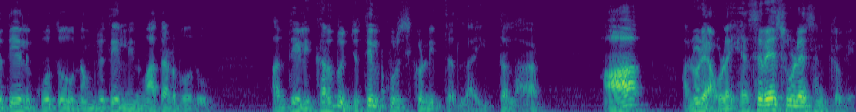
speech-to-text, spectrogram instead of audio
ಜೊತೆಯಲ್ಲಿ ಕೂತು ನಮ್ಮ ಜೊತೆಯಲ್ಲಿ ನೀನು ಮಾತಾಡ್ಬೋದು ಅಂತೇಳಿ ಕರೆದು ಜೊತೆಯಲ್ಲಿ ಕೂರಿಸಿಕೊಂಡಿದ್ದಲ್ಲ ಇತ್ತಲ್ಲ ಆ ನೋಡಿ ಅವಳ ಹೆಸರೇ ಸುಳ್ಳೆ ಸಂಕವೇ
